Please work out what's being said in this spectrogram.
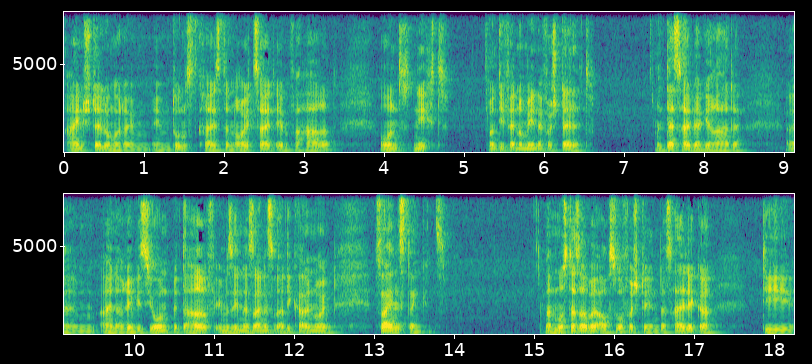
Einstellung oder im, im Dunstkreis der Neuzeit eben verharrt und nicht und die Phänomene verstellt. Und deshalb ja gerade ähm, einer Revision bedarf im Sinne seines radikalen neuen Seinsdenkens. Man muss das aber auch so verstehen, dass Heidegger die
